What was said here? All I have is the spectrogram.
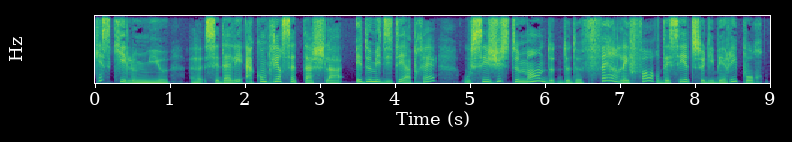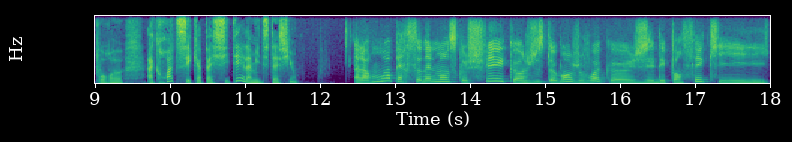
Qu'est-ce qui est le mieux C'est d'aller accomplir cette tâche-là et de méditer après, ou c'est justement de, de, faire l'effort d'essayer de se libérer pour, pour accroître ses capacités à la méditation? Alors moi, personnellement, ce que je fais quand justement je vois que j'ai des pensées qui,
